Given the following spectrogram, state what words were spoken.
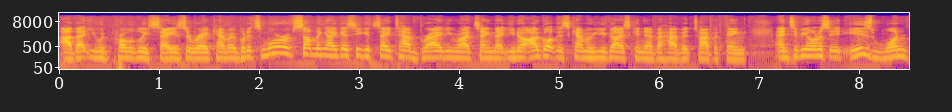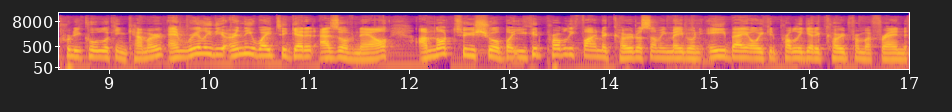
uh, that you would probably say is a rare camo, but it's more of something, I guess you could say, to have bragging rights, saying that, you know, I got this camo, you guys can never have it type of thing. And to be honest, it is one pretty cool looking camo, and really the only way to get it as of now, I'm not too sure, but you could probably find a code or something, maybe on eBay, or you could probably get a code from a friend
